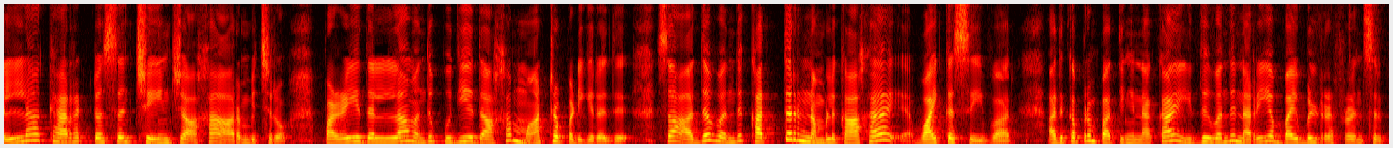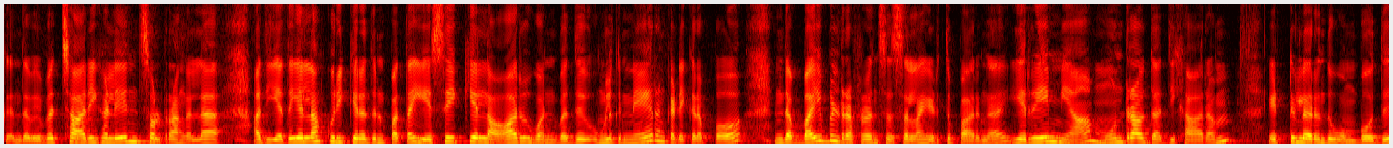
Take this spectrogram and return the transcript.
எல்லா கேரக்டர்ஸும் சேஞ்ச் ஆக ஆரம்பிச்சிரும். பழையதெல்லாம் வந்து புதியதாக மாற்றப்படுகிறது. ஸோ அதை வந்து கத்தர் நம்மளுக்காக வாய்க்க செய்வார். அதுக்கப்புறம் பார்த்தீங்கன்னாக்கா இது வந்து நிறைய பைபிள் ரெஃபரன்ஸ் இருக்குது இந்த விபச்சாரிகளேன்னு சொல்கிறாங்கல்ல அது எதையெல்லாம் குறிக்கிறதுன்னு பார்த்தா எசேக்கியல் ஆறு ஒன்பது. உங்களுக்கு நேரம் கிடைக்கிறப்போ இந்த பைபிள் ரெஃபரன்ஸ் ரெஃபரன்சஸ் எல்லாம் எடுத்து பாருங்கள் எரேமியா மூன்றாவது அதிகாரம் எட்டுலேருந்து ஒம்பது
